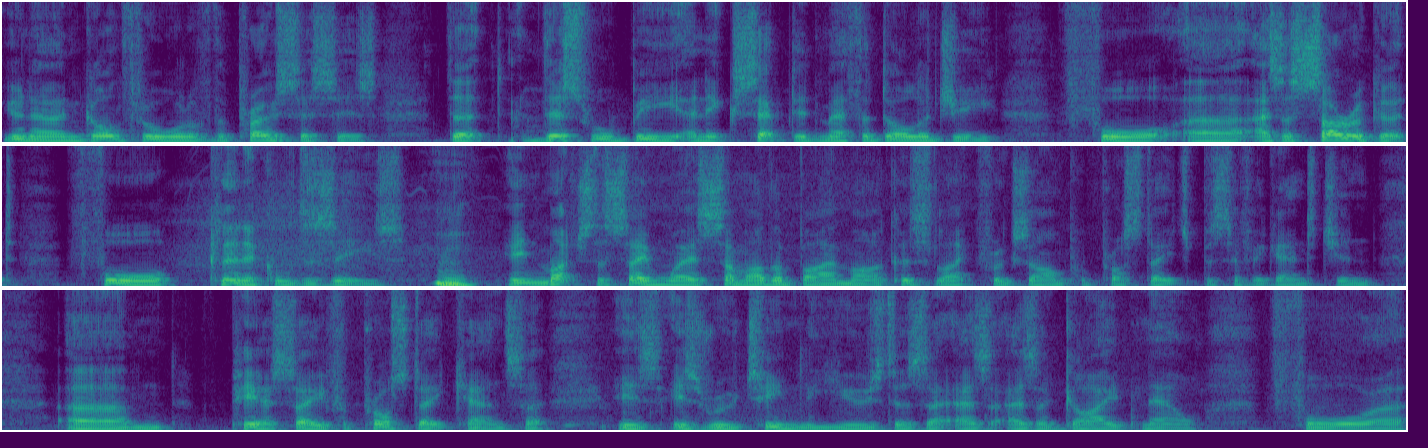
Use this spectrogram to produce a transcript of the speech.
you know, and gone through all of the processes, that this will be an accepted methodology for uh, as a surrogate for clinical disease, in much the same way as some other biomarkers, like for example, prostate-specific antigen. Um, PSA for prostate cancer is is routinely used as a, as, as a guide now for uh,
